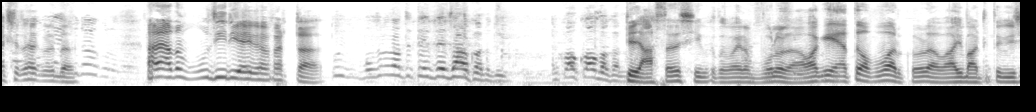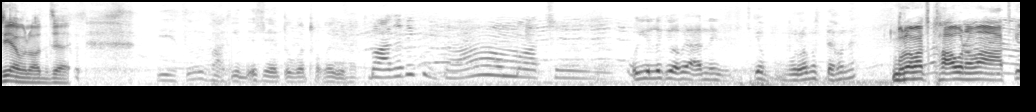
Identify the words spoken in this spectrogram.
একশো টাকা করে দাও। টাকা করে দাও। আরে এত বুঝিনি এই ব্যাপারটা। আস্তে আস্তে শিখব তোমার বলো না। আমাকে এত অপমান করো না ভাই মাটিতে মিশে যাব লজ্জায়। দেশে এত ঠকাই বাজারে কি দাম আছে? ওইগুলো কি হবে আর নেই মাছ দেখো না? ভোলা মাছ খাও না মা আজকে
